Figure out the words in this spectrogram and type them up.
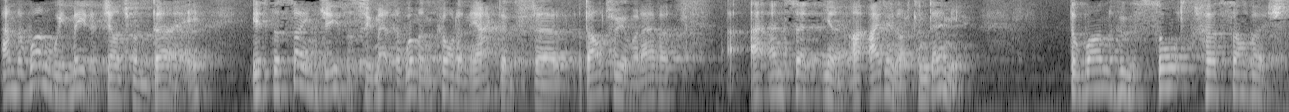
And the one we meet at Judgment Day is the same Jesus who met the woman caught in the act of uh, adultery or whatever uh, and said, you know, I, I do not condemn you. The one who sought her salvation.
